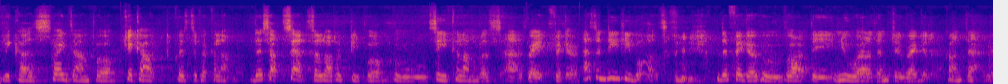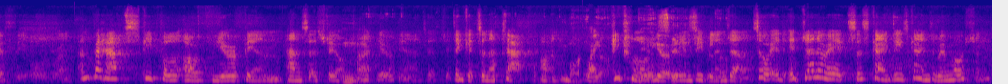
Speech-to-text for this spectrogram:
because, for example, kick out Christopher Columbus. This upsets a lot of people who see Columbus as a great figure, as indeed he was, mm-hmm. the figure who brought the New World into regular contact with the tolerant. And perhaps people of European ancestry or part European ancestry think it's an attack on white people or Yes, European yes. people in general. So it, it generates this kind, these kinds of emotions.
